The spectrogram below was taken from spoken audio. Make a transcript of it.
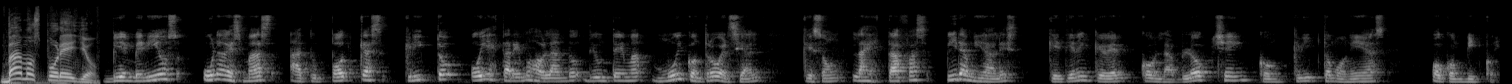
Vamos por ello. Bienvenidos una vez más a tu podcast Cripto. Hoy estaremos hablando de un tema muy controversial que son las estafas piramidales que tienen que ver con la blockchain, con criptomonedas o con Bitcoin.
